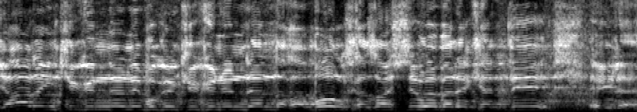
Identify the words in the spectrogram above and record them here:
yarınki günlerini bugünkü gününden daha bol kazançlı ve bereketli eyle.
